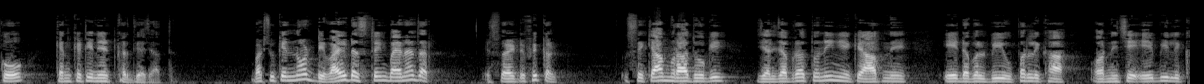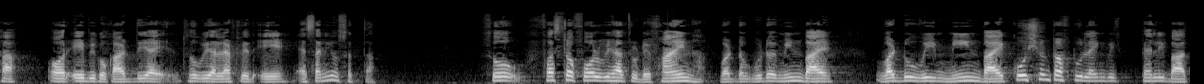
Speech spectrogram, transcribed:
کو کینکٹینیٹ کر دیا جاتا ہے but you can not divide by it's very difficult اس سے کیا مراد ہوگی یہ الجبرا تو نہیں ہے کہ آپ نے اے ڈبل بی اوپر لکھا اور نیچے اے بی لکھا اور اے بی کو کاٹ دیا تو we are left with A ایسا نہیں ہو سکتا so first of all we have to define what do we mean by of two language پہلی بات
